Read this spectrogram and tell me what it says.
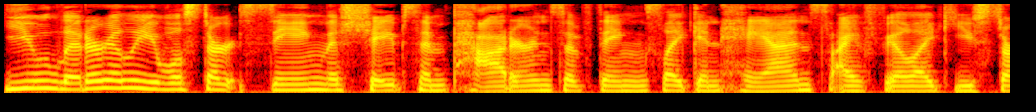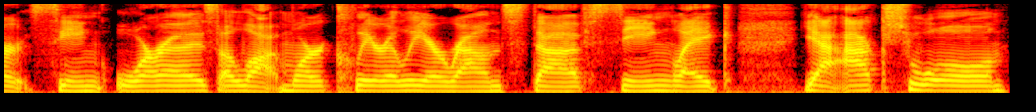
you literally will start seeing the shapes and patterns of things like in hands. I feel like you start seeing auras a lot more clearly around stuff, seeing like, yeah, actual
